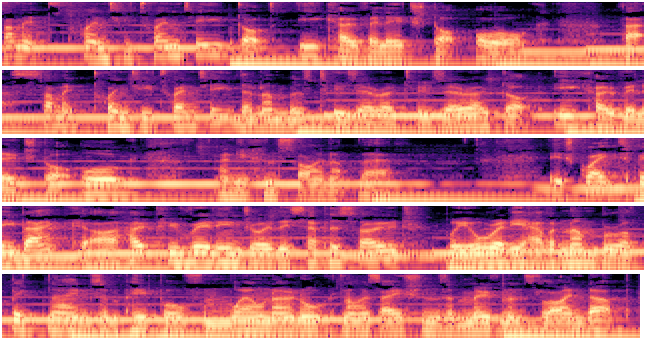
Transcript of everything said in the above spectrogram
summit2020.ecovillage.org. That's summit2020, the numbers 2020.ecovillage.org, and you can sign up there. It's great to be back. I hope you really enjoy this episode. We already have a number of big names and people from well known organisations and movements lined up.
